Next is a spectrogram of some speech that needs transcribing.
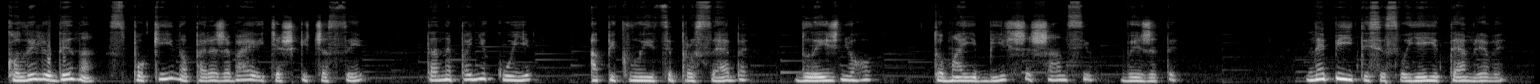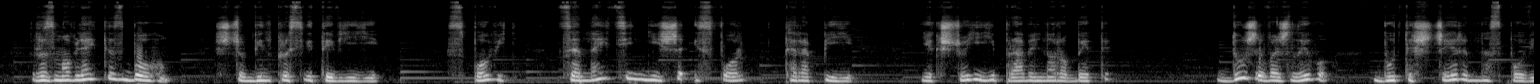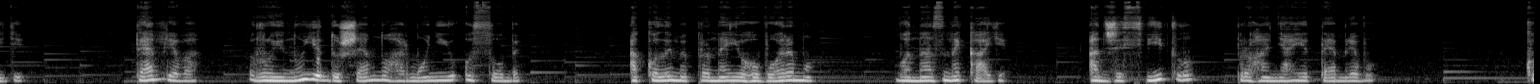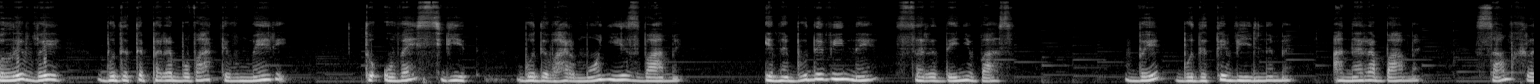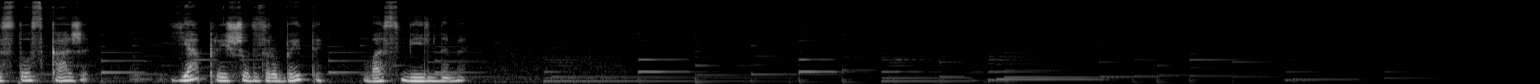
Коли людина спокійно переживає тяжкі часи та не панікує, а піклується про себе, ближнього, то має більше шансів вижити. Не бійтеся своєї темряви, розмовляйте з Богом, щоб Він просвітив її. Сповідь це найцінніша із форм терапії, якщо її правильно робити. Дуже важливо бути щирим на сповіді. Темрява руйнує душевну гармонію особи, а коли ми про неї говоримо, вона зникає, адже світло проганяє темряву. Коли ви будете перебувати в мирі, то увесь світ буде в гармонії з вами і не буде війни всередині вас. Ви будете вільними, а не рабами. Сам Христос каже, Я прийшов зробити вас вільними.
